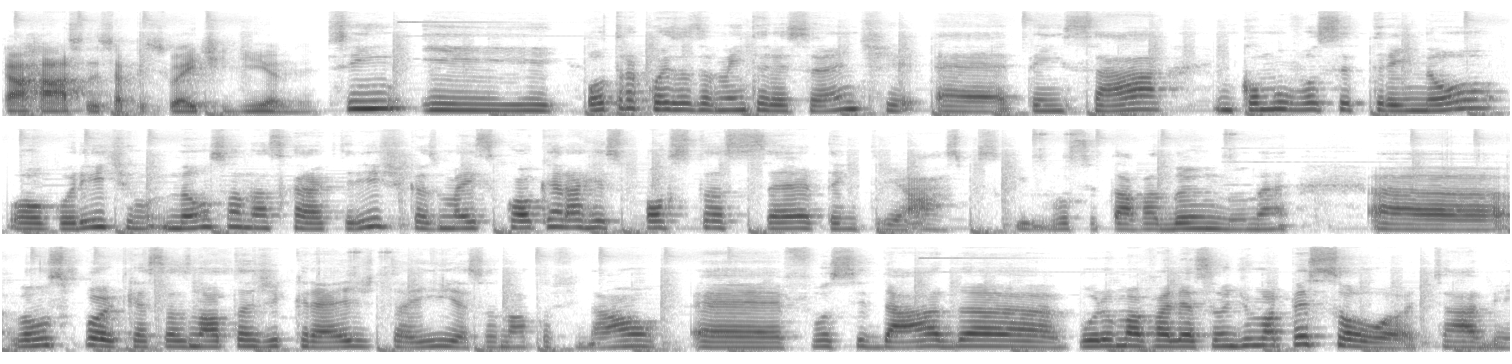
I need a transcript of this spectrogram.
a raça dessa pessoa, a etnia, né? Sim, e outra coisa também interessante é pensar em como você treinou o algoritmo, não só nas características, mas qual era a resposta certa, entre aspas, que você estava dando, né? Uh, vamos supor que essas notas de crédito aí, essa nota final, é, fosse dada por uma avaliação de uma pessoa, sabe?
